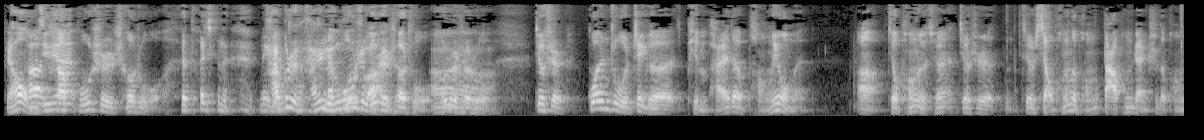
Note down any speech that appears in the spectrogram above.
然后我们今天不是车主，他现在那个还不是还是员工是吧？不是车主，不是车主啊，就是关注这个品牌的朋友们啊，叫朋友圈，就是就是小鹏的鹏，大鹏展翅的鹏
